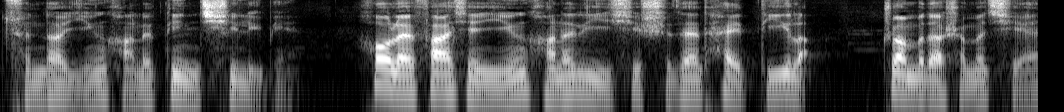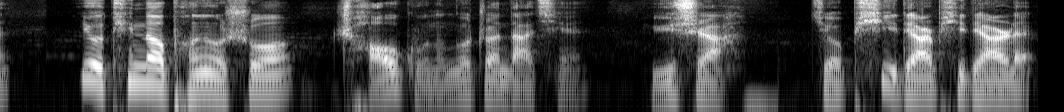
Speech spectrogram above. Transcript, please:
存到银行的定期里边，后来发现银行的利息实在太低了，赚不到什么钱。又听到朋友说炒股能够赚大钱，于是啊，就屁颠儿屁颠儿的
